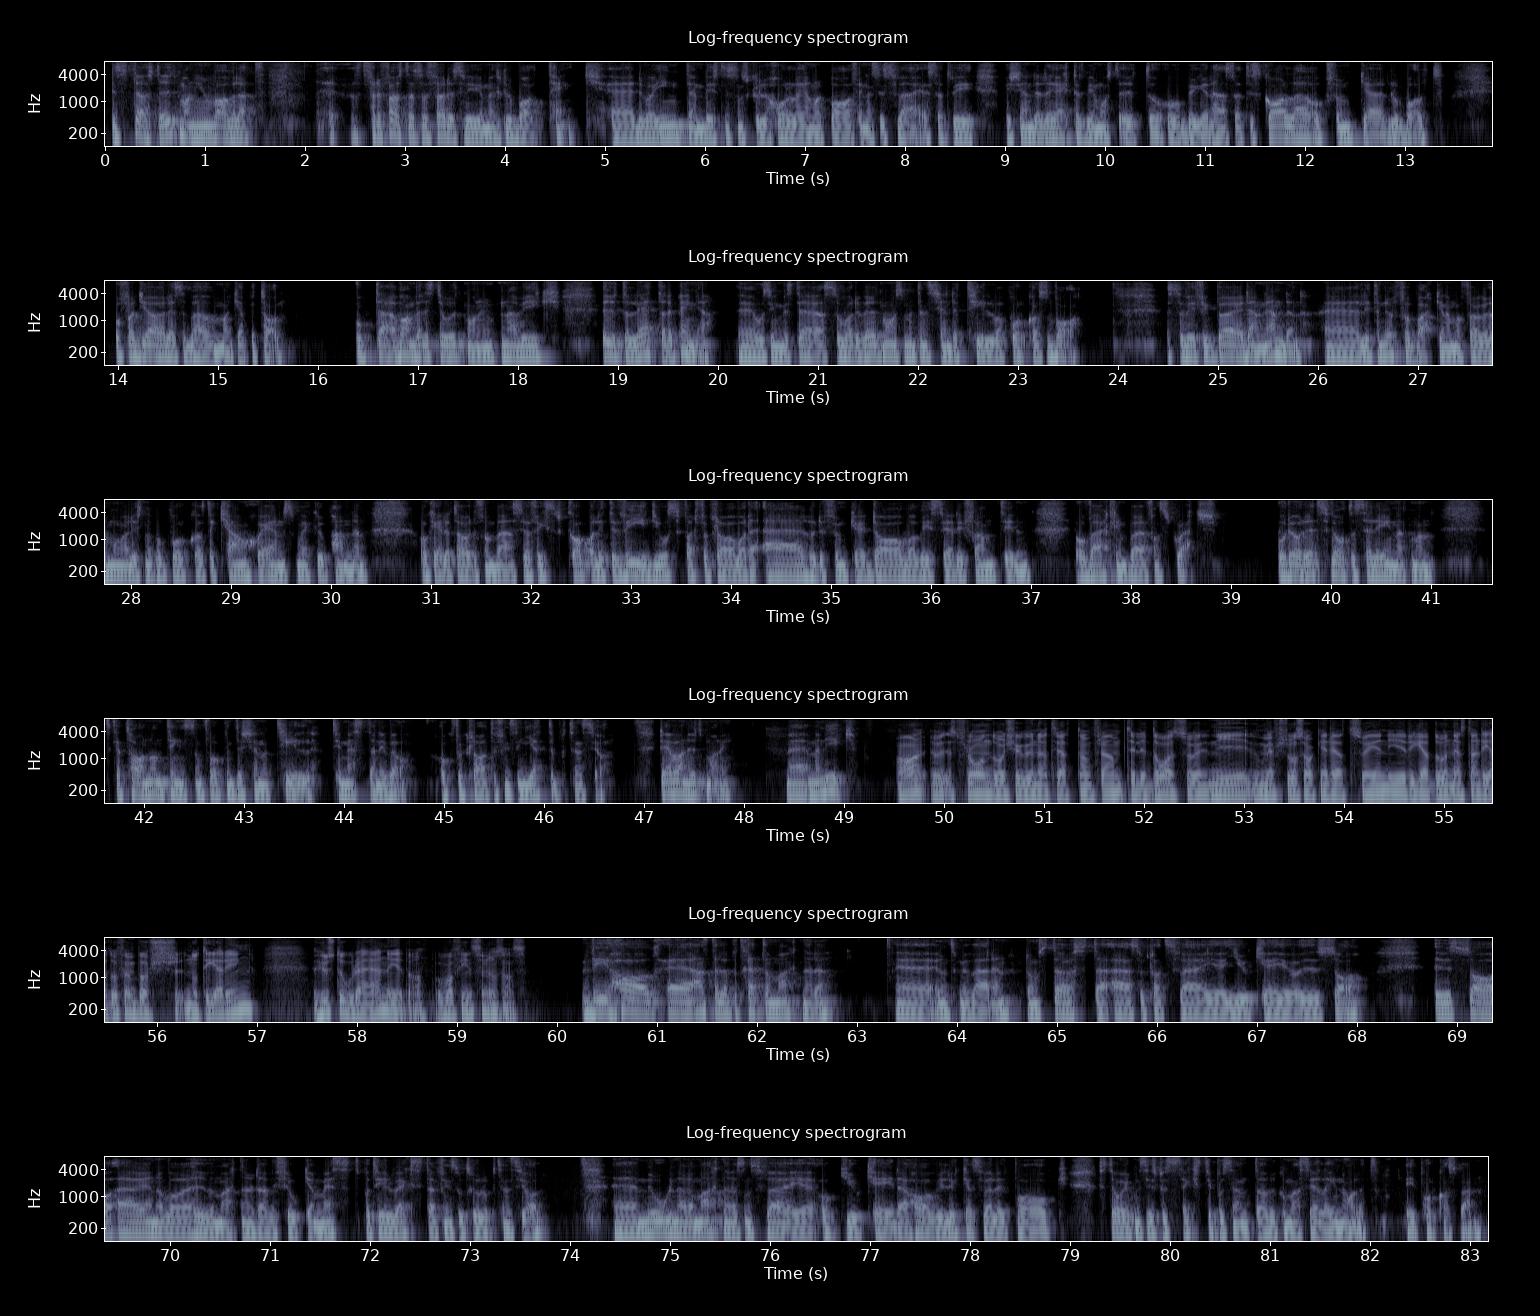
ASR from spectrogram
Den största utmaningen var väl att eh, för det första så föddes vi med ett globalt tänk. Eh, det var inte en business som skulle hålla genom att bara finnas i Sverige. Så att vi, vi kände direkt att vi måste ut och bygga det här så att det skalar och funkar globalt. Och för att göra det så behöver man kapital. Och där var en väldigt stor utmaning när vi gick ut och letade pengar. Eh, hos investerare så var det väldigt många som inte ens kände till vad podcast var. Så vi fick börja i den änden. Eh, lite uppförbacke när man frågar hur många lyssnar på podcast. Det kanske är en som räcker upp handen. Okej, okay, då tar vi det från början. Så jag fick skapa lite videos för att förklara vad det är, hur det funkar idag, vad vi ser det i framtiden och verkligen börja från scratch. Och då är det rätt svårt att sälja in att man ska ta någonting som folk inte känner till till nästa nivå och förklara att det finns en jättepotential. Det var en utmaning, men, men det gick. Ja, från då 2013 fram till idag, så ni, om jag förstår saken rätt, så är ni redo, nästan redo för en börsnotering. Hur stora är ni idag och var finns ni någonstans? Vi har eh, anställda på 13 marknader eh, runt om i världen. De största är såklart Sverige, UK och USA. USA är en av våra huvudmarknader där vi fokar mest på tillväxt. Där finns otrolig potential. Eh, mognare marknader som Sverige och UK, där har vi lyckats väldigt bra och står i princip på 60 procent av det kommersiella innehållet i podcastvärlden.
